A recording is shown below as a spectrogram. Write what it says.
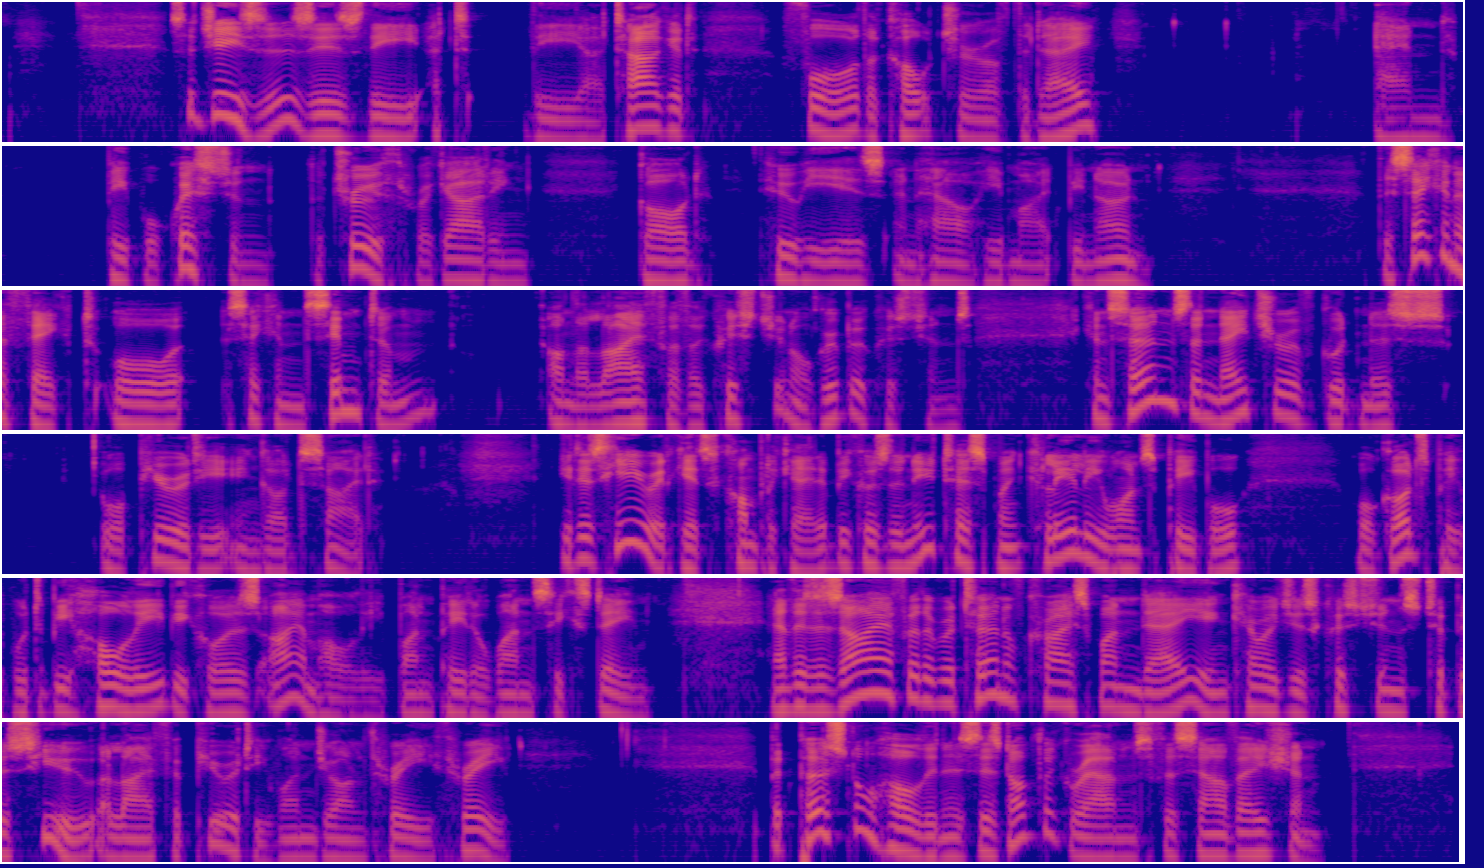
So Jesus is the the uh, target for the culture of the day, and people question the truth regarding God, who he is, and how he might be known. The second effect or second symptom on the life of a Christian or group of Christians concerns the nature of goodness or purity in God's sight. It is here it gets complicated because the New Testament clearly wants people or God's people to be holy because I am holy 1 Peter 1:16 and the desire for the return of Christ one day encourages Christians to pursue a life of purity 1 John 3:3 but personal holiness is not the grounds for salvation,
